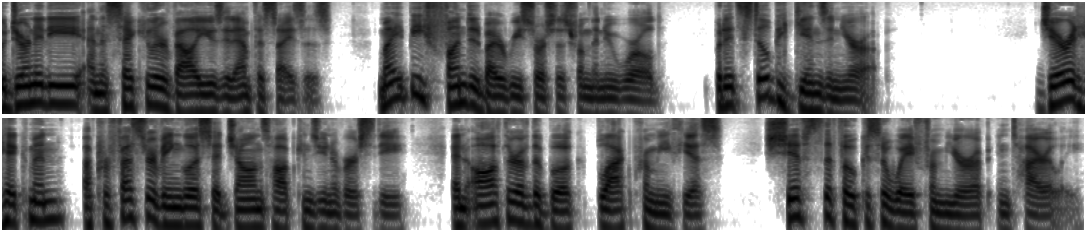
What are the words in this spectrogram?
Modernity and the secular values it emphasizes might be funded by resources from the New World, but it still begins in Europe. Jared Hickman, a professor of English at Johns Hopkins University and author of the book Black Prometheus, shifts the focus away from Europe entirely.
